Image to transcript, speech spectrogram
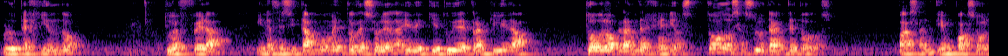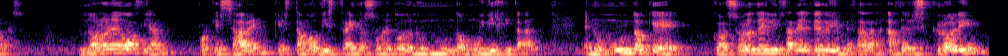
protegiendo tu esfera y necesitas momentos de soledad y de quietud y de tranquilidad. Todos los grandes genios, todos, absolutamente todos, pasan tiempo a solas no lo negocian porque saben que estamos distraídos sobre todo en un mundo muy digital, en un mundo que con solo deslizar el dedo y empezar a hacer scrolling,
